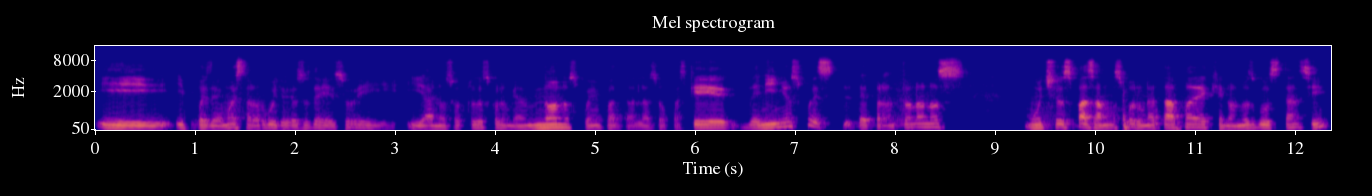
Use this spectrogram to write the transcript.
Y, y pues debemos estar orgullosos de eso y, y, a nosotros los colombianos no nos pueden faltar las sopas, que de niños pues de pronto no nos, muchos pasamos por una etapa de que no nos gustan, ¿sí?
